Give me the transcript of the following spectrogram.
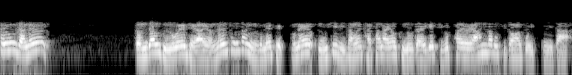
사용자는 연장 근로에 대하여는 통상임금의 100분의 50 이상을 가산하여 근로자에게 지급하여야 한다고 규정하고 있습니다.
